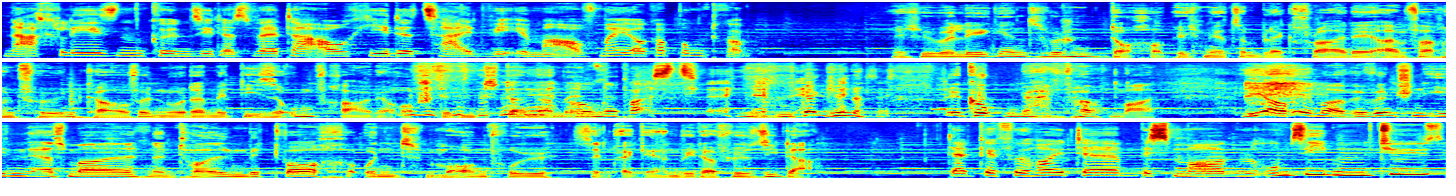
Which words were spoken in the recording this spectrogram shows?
Nachlesen können Sie das Wetter auch jederzeit wie immer auf mallorca.com. Ich überlege inzwischen doch, ob ich mir zum Black Friday einfach einen Föhn kaufe, nur damit diese Umfrage auch stimmt dann am Ende. Aufpasst. Ja, genau. Wir gucken einfach mal. Wie auch immer, wir wünschen Ihnen erstmal einen tollen Mittwoch und morgen früh sind wir gern wieder für Sie da. Danke für heute. Bis morgen um sieben. Tschüss.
